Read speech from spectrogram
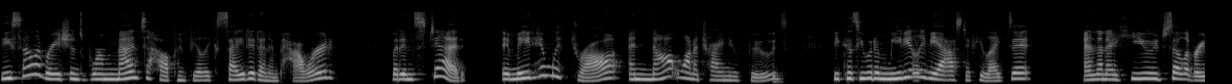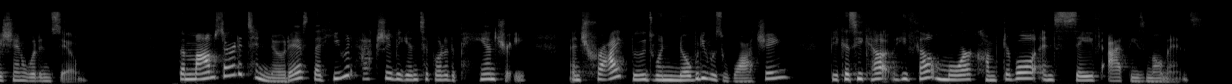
These celebrations were meant to help him feel excited and empowered, but instead, it made him withdraw and not want to try new foods because he would immediately be asked if he liked it and then a huge celebration would ensue. The mom started to notice that he would actually begin to go to the pantry and try foods when nobody was watching because he felt, he felt more comfortable and safe at these moments.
